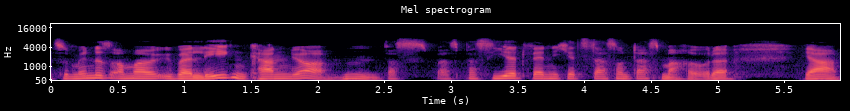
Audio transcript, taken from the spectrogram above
zumindest auch mal überlegen kann, ja, hm, was, was passiert, wenn ich jetzt das und das mache? Oder ja,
